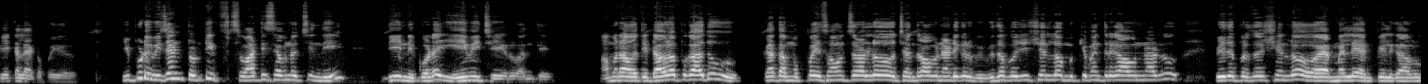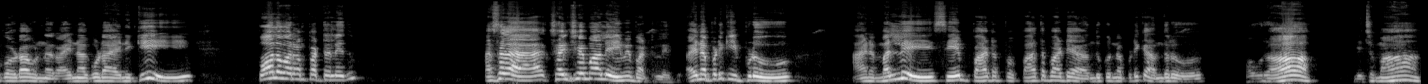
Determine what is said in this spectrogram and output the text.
పీకలేకపోయారు. ఇప్పుడు విజన్ ట్వంటీ ఫార్టీ సెవెన్ వచ్చింది. దీన్ని కూడా ఏమీ చేయరు అంతే. అమరావతి డెవలప్ కాదు గత ముప్పై సంవత్సరాల్లో చంద్రబాబు నాయుడు గారు వివిధ పొజిషన్లో ముఖ్యమంత్రిగా ఉన్నాడు. వివిధ పొజిషన్లో ఎమ్మెల్యే ఎంపీలుగా కూడా ఉన్నారు. అయినా కూడా ఆయనకి పోలవరం పట్టలేదు. అసలు సంక్షేమాలు ఏమీ పట్టలేదు. అయినప్పటికీ ఇప్పుడు ఆయన మళ్ళీ సేమ్ పాట పాత పాటే అందుకున్నప్పటికీ అందరూ అవురా నిజమా?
